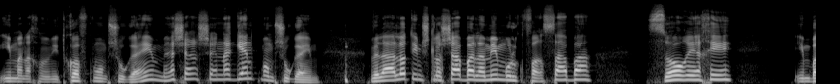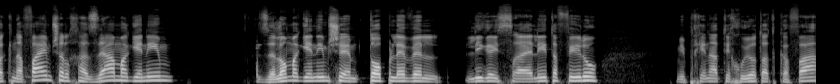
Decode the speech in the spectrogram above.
אם אנחנו נתקוף כמו משוגעים, מאשר שנגן כמו משוגעים. ולעלות עם שלושה בלמים מול כפר סבא, sorry אחי, אם בכנפיים שלך זה המגנים, זה לא מגנים שהם top level ליגה ישראלית אפילו, מבחינת איכויות התקפה,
